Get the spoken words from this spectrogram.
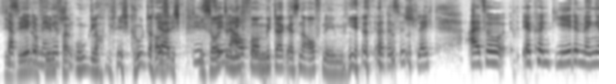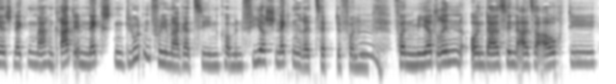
Sie ich habe jede auf Menge. Jeden Fall unglaublich gut aus. Ja, ich, ich sollte nicht vor dem Mittagessen aufnehmen hier. Ja, das ist schlecht. Also ihr könnt jede Menge Schnecken machen. Gerade im nächsten Glutenfree-Magazin kommen vier Schneckenrezepte von, hm. von mir drin. Und da sind also auch die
